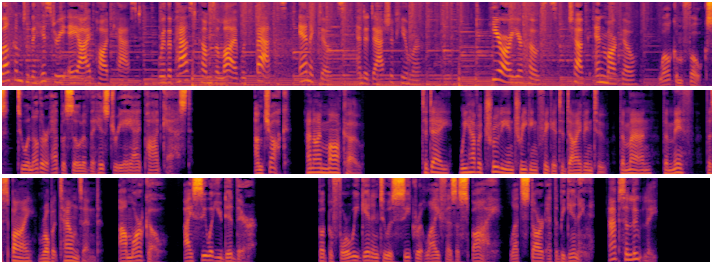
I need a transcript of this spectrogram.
Welcome to the History AI podcast, where the past comes alive with facts, anecdotes, and a dash of humor. Here are your hosts, Chuck and Marco. Welcome, folks, to another episode of the History AI podcast. I'm Chuck. And I'm Marco. Today, we have a truly intriguing figure to dive into the man, the myth, the spy, Robert Townsend. Ah, Marco, I see what you did there. But before we get into his secret life as a spy, let's start at the beginning. Absolutely.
